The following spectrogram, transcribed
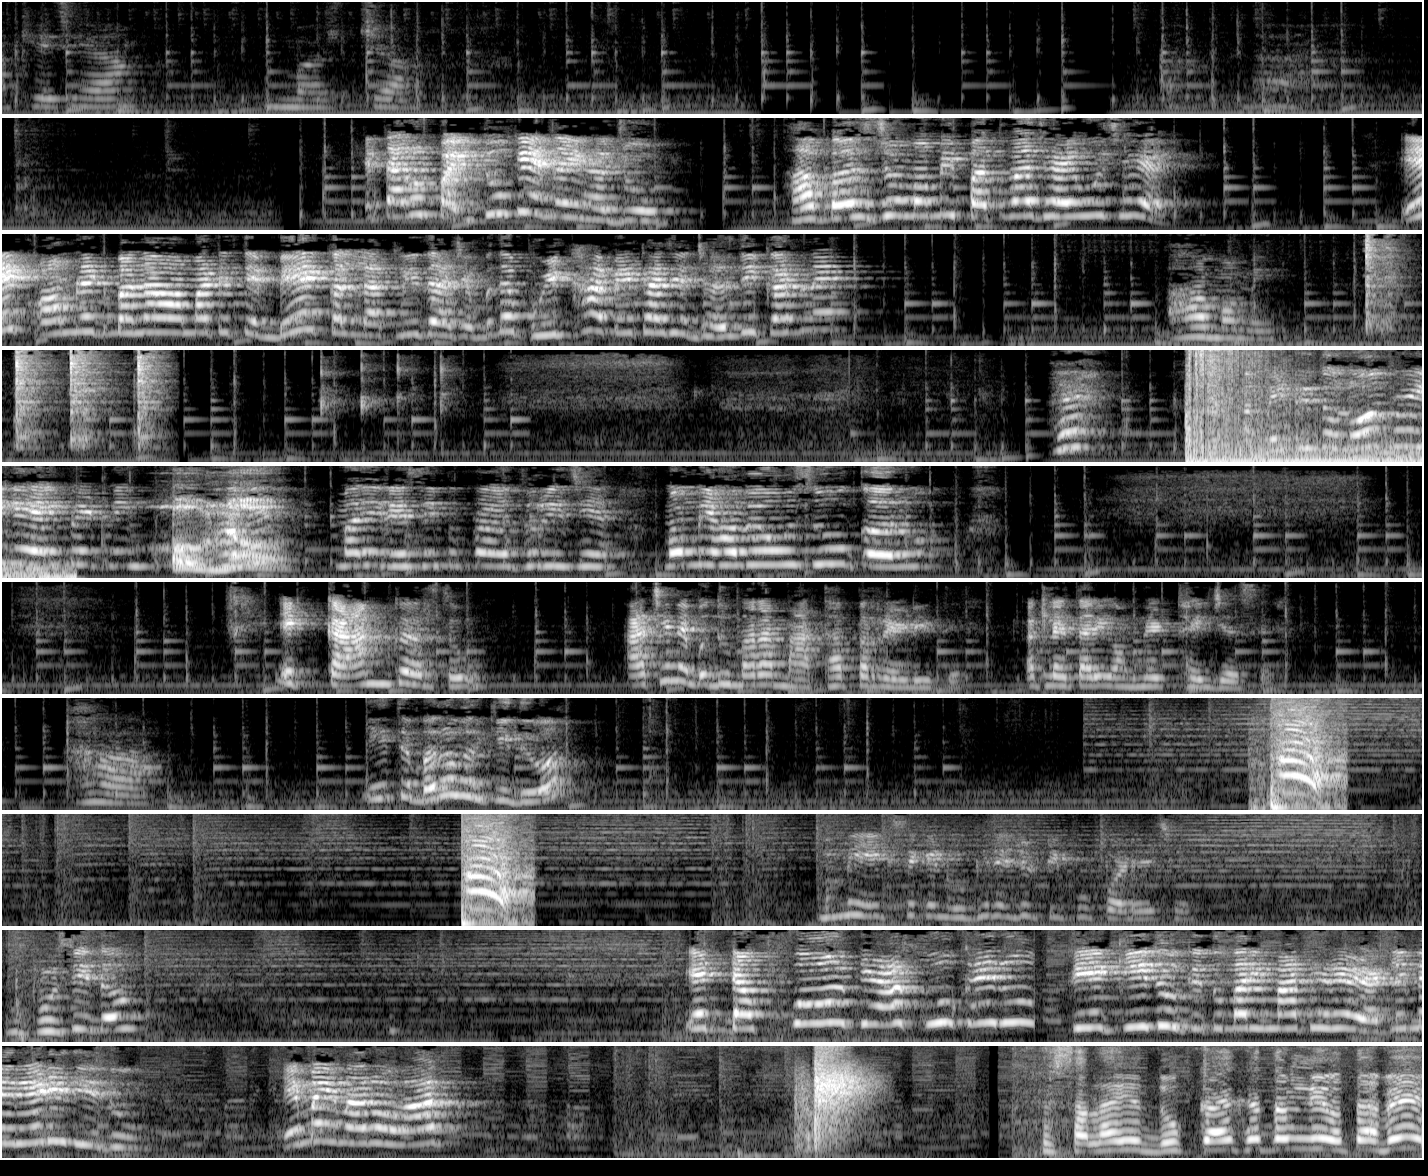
નાખે છીએ આ મરચા. તારું પૈતું કે નહીં હજુ? હા બસ જો મમ્મી પતવા છે. એક ઓમલેટ બનાવવા માટે તે બે કલાક લીધા છે. બધા ભૂખા બેઠા છે. જલ્દી કર ને. હા મમ્મી. હે? બેટરી તો લો થઈ ગઈ આઈપેડ ની નો મારી રેસીપી પણ અધૂરી છે. મમ્મી હવે હું શું કરું? એક કામ કર તું. આ છે ને બધું મારા માથા પર રેડી દે એટલે તારી ઓમલેટ થઈ જશે. હા. એ તે બરોબર કીધું હો. મમ્મી એક સેકન્ડ ઊભી રહેજો ટીપું પડે છે. હું ભૂસી દઉં? એ ડફો કે આ શું કર્યું તે કીધું કે તમારી માથે રેડ એટલે મે રેડી દીધું એમાંય મારો વાત તો સલાહ એ દુઃખ કાય ખતમ નહીં હોતા બે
